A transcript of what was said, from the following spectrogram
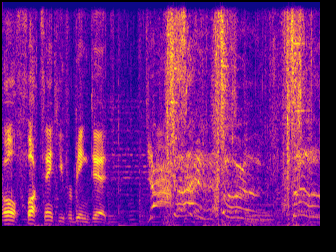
Oh, fuck, thank you for being dead. You fucker! Every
